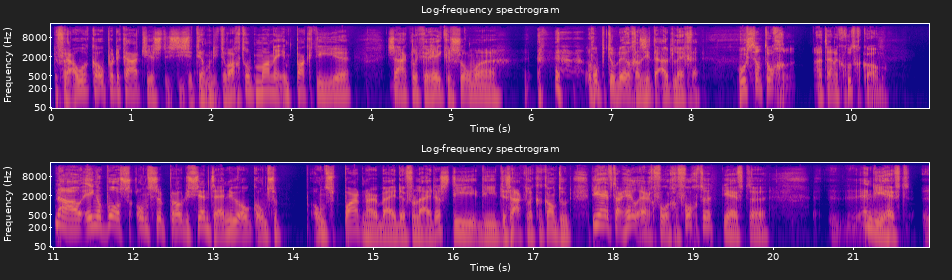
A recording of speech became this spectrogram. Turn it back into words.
De vrouwen kopen de kaartjes, dus die zitten helemaal niet te wachten op mannen in pak die eh, zakelijke rekensommen op het toneel gaan zitten uitleggen. Hoe is het dan toch uiteindelijk goed gekomen? Nou, Inge Bos, onze producenten en nu ook onze, ons partner bij de verleiders, die, die de zakelijke kant doet, die heeft daar heel erg voor gevochten. Die heeft. eh, en die heeft eh,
